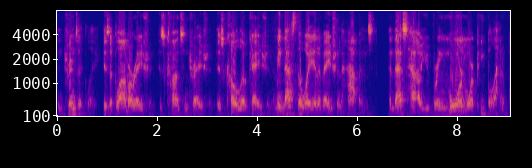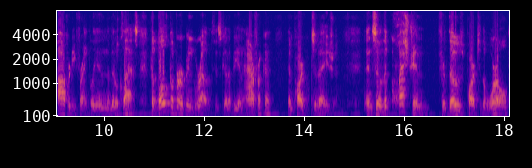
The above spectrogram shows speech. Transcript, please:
intrinsically, is agglomeration, is concentration, is co location. I mean, that's the way innovation happens. And that's how you bring more and more people out of poverty, frankly, in the middle class. The bulk of urban growth is going to be in Africa and parts of Asia. And so the question for those parts of the world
